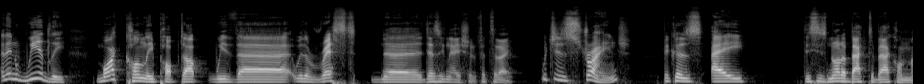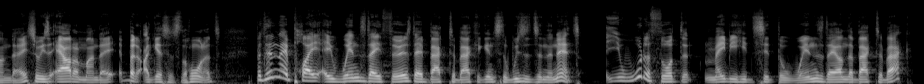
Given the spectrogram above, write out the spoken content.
And then weirdly, Mike Conley popped up with, uh, with a rest uh, designation for today, which is strange because A, this is not a back to back on Monday, so he's out on Monday, but I guess it's the Hornets. But then they play a Wednesday, Thursday back to back against the Wizards and the Nets you would have thought that maybe he'd sit the Wednesday on the back to back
